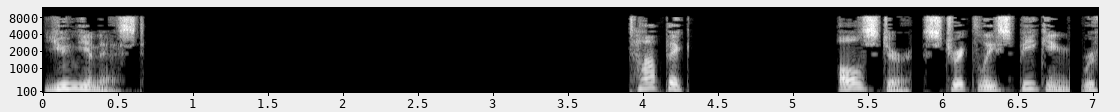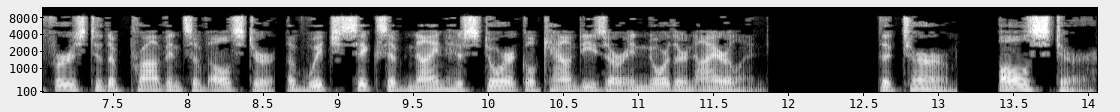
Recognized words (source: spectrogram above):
Unionist Ulster, strictly speaking, refers to the province of Ulster, of which six of nine historical counties are in Northern Ireland. The term, Ulster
